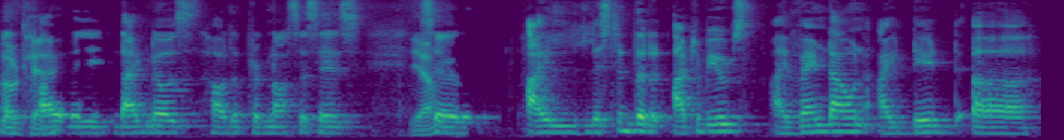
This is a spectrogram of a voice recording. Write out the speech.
like okay. how they diagnose, how the prognosis is. Yeah. So I listed the attributes. I went down. I did a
